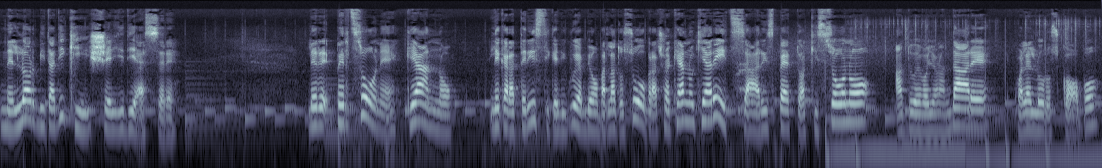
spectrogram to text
nell'orbita di chi scegli di essere le persone che hanno le caratteristiche di cui abbiamo parlato sopra, cioè che hanno chiarezza rispetto a chi sono, a dove vogliono andare, qual è il loro scopo,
